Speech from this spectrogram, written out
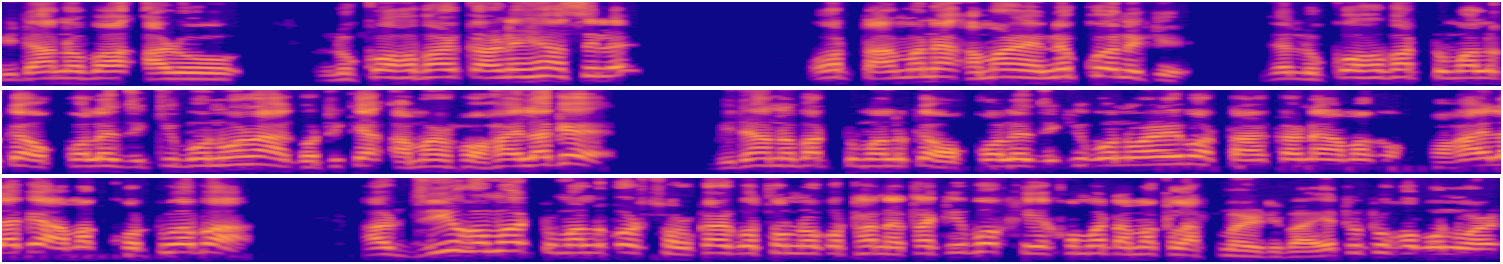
বিধানসভা আৰু লোকসভাৰ কাৰণেহে আছিলে। অ তাৰমানে আমাৰ এনেকুৱা নেকি যে লোকসভাত তোমালোকে অকলে জিকিব নোৱাৰা গতিকে আমাৰ সহায় লাগে। বিধানসভাত তোমালোকে অকলে জিকিব নোৱাৰিব তাৰ কাৰণে আমাক সহায় লাগে আমাক খটুৱাবা। আৰু যি সময়ত তোমালোকৰ চৰকাৰ গঠনৰ কথা নাথাকিব সেই সময়ত আমাক লাট মাৰি দিবা। এইটোতো হ'ব নোৱাৰে।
